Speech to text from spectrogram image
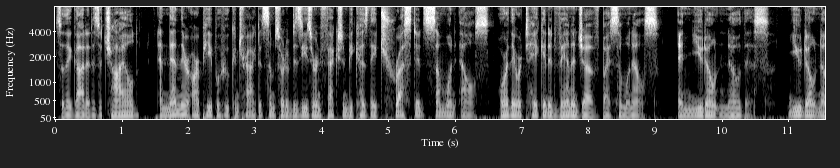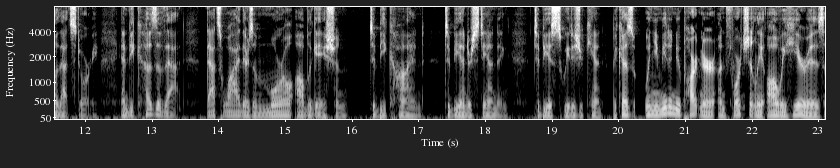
so they got it as a child? And then there are people who contracted some sort of disease or infection because they trusted someone else or they were taken advantage of by someone else. And you don't know this. You don't know that story. And because of that, that's why there's a moral obligation to be kind, to be understanding, to be as sweet as you can. Because when you meet a new partner, unfortunately, all we hear is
